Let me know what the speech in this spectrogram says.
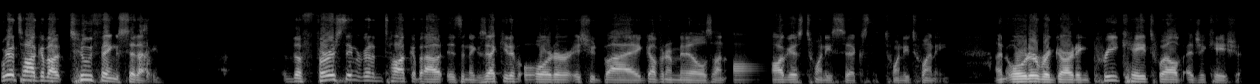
we're going to talk about two things today. The first thing we're going to talk about is an executive order issued by Governor Mills on August 26th, 2020, an order regarding pre K 12 education.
